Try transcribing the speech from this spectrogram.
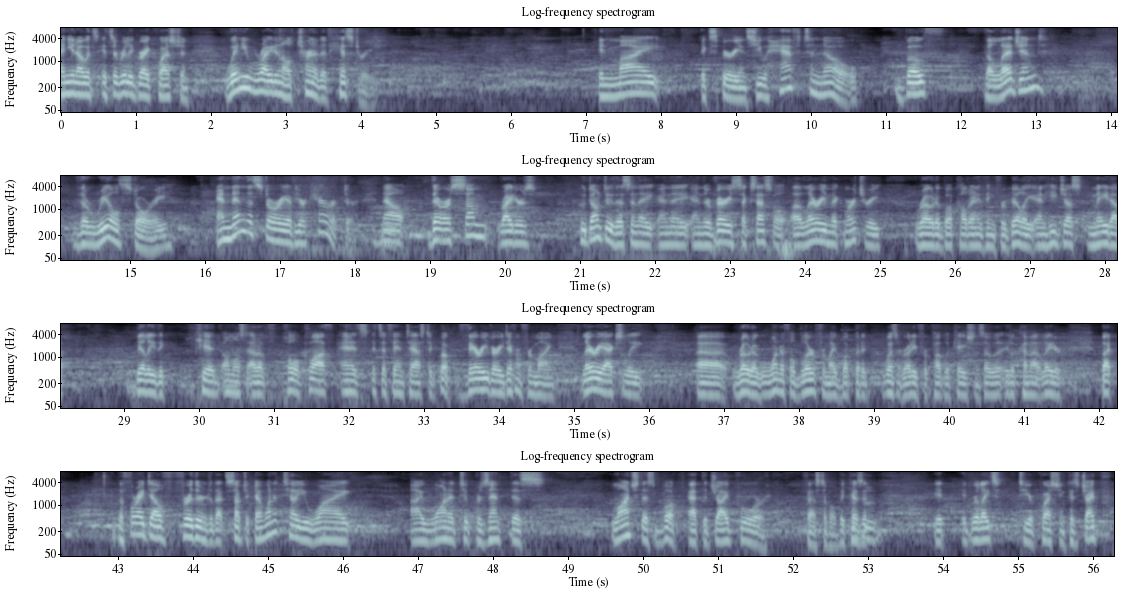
And you know, it's it's a really great question. When you write an alternative history, in my experience, you have to know both the legend, the real story, and then the story of your character. Now, there are some writers who don't do this, and they and they and they're very successful. Uh, Larry McMurtry wrote a book called Anything for Billy, and he just made up Billy the Kid almost out of whole cloth, and it's it's a fantastic book. Very very different from mine. Larry actually uh, wrote a wonderful blurb for my book, but it wasn't ready for publication, so it'll come out later. But before I delve further into that subject, I want to tell you why I wanted to present this, launch this book at the Jaipur Festival because it, mm-hmm. it it relates to your question because Jaipur,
